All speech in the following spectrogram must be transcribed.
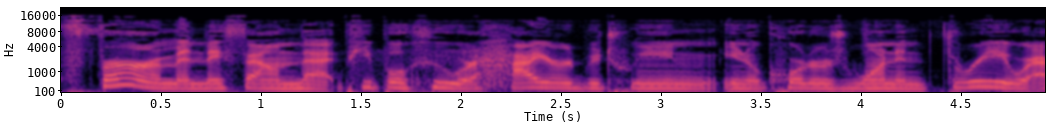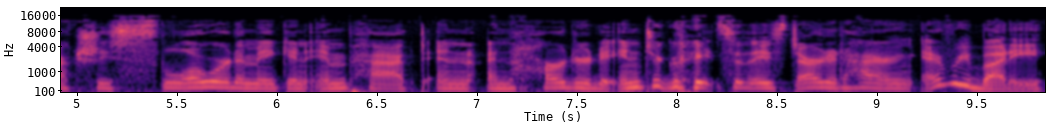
firm and they found that people who were hired between you know quarters one and three were actually slower to make an impact and, and harder to integrate so they started hiring everybody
